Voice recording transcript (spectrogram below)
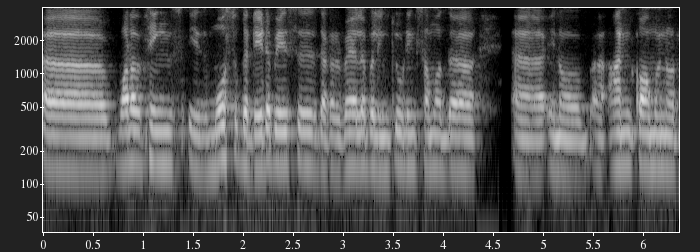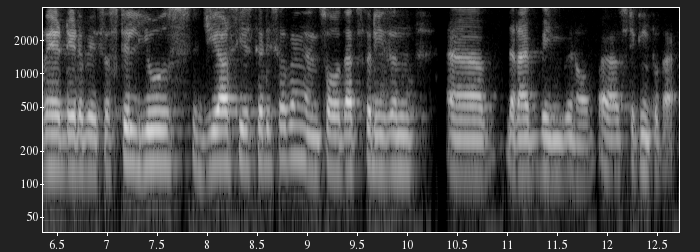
uh, one of the things is most of the databases that are available, including some of the uh, you know, uh, uncommon or rare databases still use GRCh37, and so that's the reason uh, that I've been, you know, uh, sticking to that.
